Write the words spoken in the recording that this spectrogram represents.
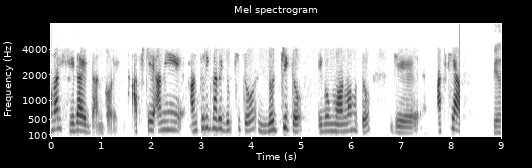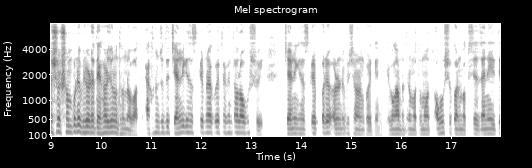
ওনার হেদায়ত দান করে। আজকে আমি আন্তরিকভাবে দুঃখিত, লজ্জিত এবং মর্মাহত যে আজকে প্রিয় দর্শক, সম্পূর্ণ ভিডিওটা দেখার জন্য ধন্যবাদ। এখন যদি চ্যানেলটিকে সাবস্ক্রাইব না করে থাকেন, তাহলে অবশ্যই চ্যানেলটিকে সাবস্ক্রাইব করে অল নোটিফিকেশন অন করে দিন এবং আপনাদের মতামত অবশ্যই কমেন্ট বক্সে জানিয়ে দিতে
